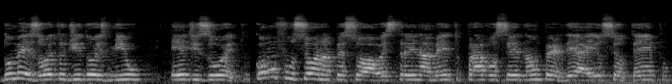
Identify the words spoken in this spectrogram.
do mês 8 de 2018. Como funciona, pessoal, esse treinamento para você não perder aí o seu tempo,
